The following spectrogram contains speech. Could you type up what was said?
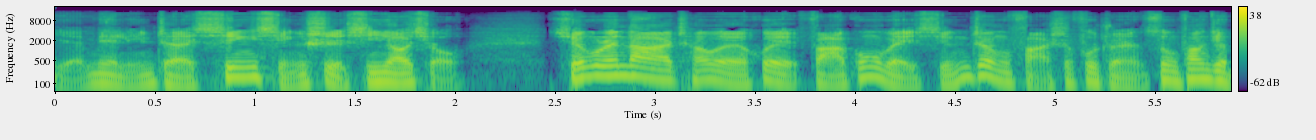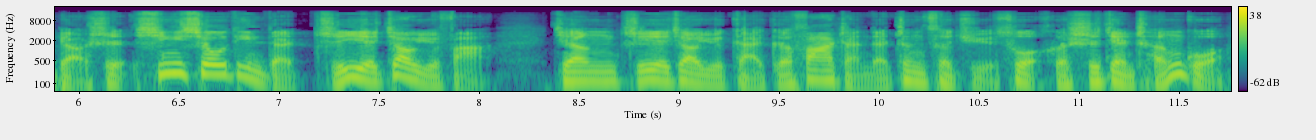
也面临着新形势、新要求。全国人大常委会法工委行政法室副主任宋方就表示，新修订的职业教育法将职业教育改革发展的政策举措和实践成果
